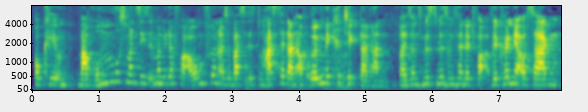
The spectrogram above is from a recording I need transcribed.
Okay, und warum muss man sich immer wieder vor Augen führen? Also was ist, du hast ja dann auch irgendeine Kritik daran, weil sonst müssten wir es uns ja nicht vor, wir können ja auch sagen,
